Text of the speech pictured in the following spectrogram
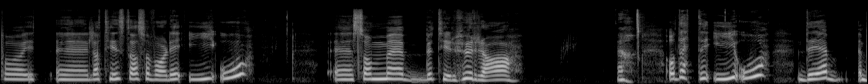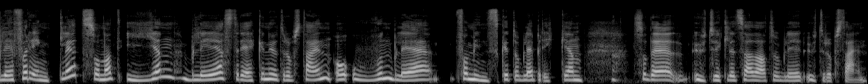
på eh, latinsk da så var det IO, eh, som betyr hurra. Ja. Og dette IO det ble forenklet, sånn at I-en ble streken i utropstegnen, og O-en ble forminsket og ble prikken. Så det utviklet seg da til å bli utropstegn.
